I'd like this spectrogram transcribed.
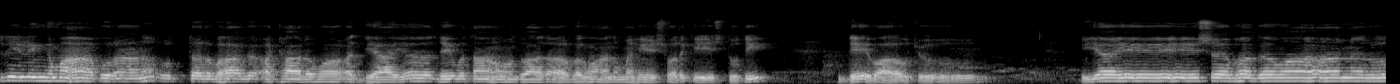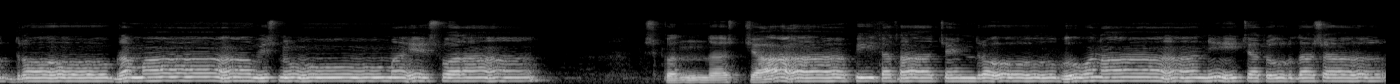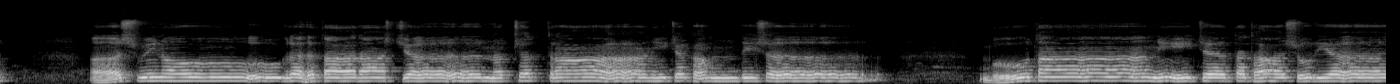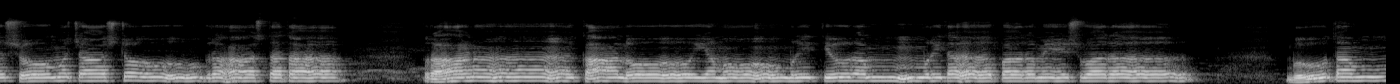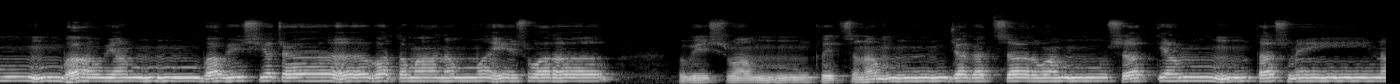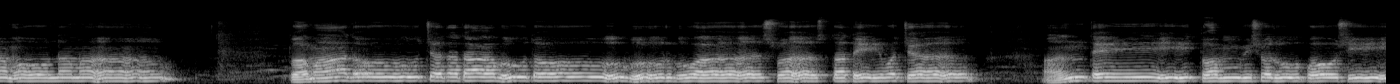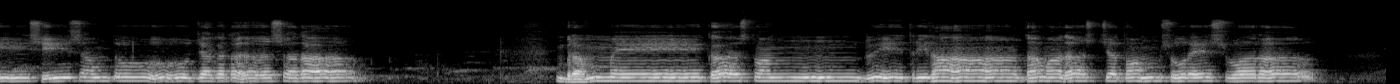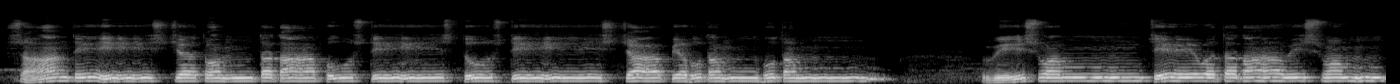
श्रीलिंग महापुराण उत्तर भाग अठारवा अध्याय। देवताओं द्वारा भगवान महेश्वर की स्तुति। देवाचु येष भगवान् रुद्रो ब्रह्मा विष्णु महेश्वरा। स्कन्दश्चापि तथा चन्द्रो भुवनानि चतुर्दश। अश्विनौ ग्रहताराश्च नक्षत्राणि च कं दिश। भूतानि च तथा सूर्यसोमचाष्टौ ग्रहास्तथा। प्राणः यमो मृत्युरमृतः परमेश्वर। भूतं भव्यं भविष्य च वर्तमानं महेश्वर। विश्वं कृत्स्नं जगत्सर्वं सत्यं तस्मै नमो नमः। त्वमादौ च तथा भूतो भूर्भुवस्वस्तथैव च अन्ते त्वं विश्वरूपोऽसि शीशं तु जगतः सदा। ब्रह्मेकस्त्वं द्वित्रिधातमधश्च त्वं सुरेश्वर। शान्तिश्च त्वं तथा पुष्टिस्तुष्टिश्चाप्यहुतं हुतम्। विश्वं चेव तथा विश्वं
